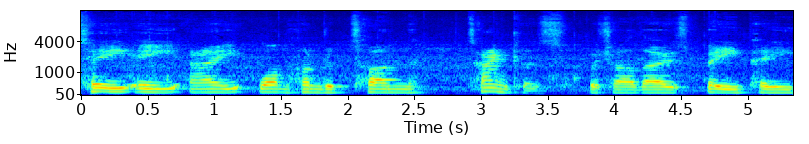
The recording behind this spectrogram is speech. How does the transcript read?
TEA 100 ton tankers, which are those BP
